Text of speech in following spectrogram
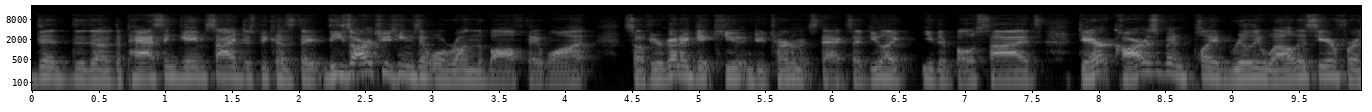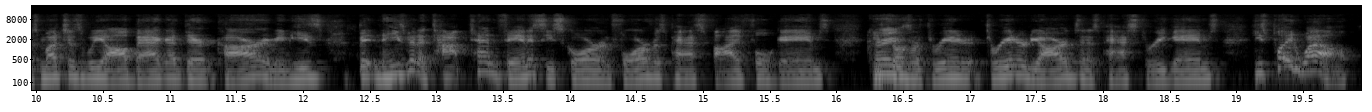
the the, the passing game side just because they, these are two teams that will run the ball if they want. So if you're going to get cute and do tournament stacks, I do like either both sides. Derek Carr's been played really well this year. For as much as we all bag at Derek Carr, I mean he's been he's been a top ten fantasy scorer in four of his past five full games. He's thrown for 300, 300 yards in his past three games. He's played well.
